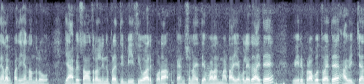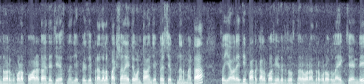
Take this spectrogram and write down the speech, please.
నెలకు పదిహేను వందలు యాభై సంవత్సరాలు నిన్ను ప్రతి బీసీ వారికి కూడా పెన్షన్ అయితే ఇవ్వాలన్నమాట. ఇవ్వలేదు. అయితే వీరి ప్రభుత్వం అయితే అవి ఇచ్చేంత వరకు కూడా పోరాటం అయితే చేస్తుందని చెప్పేసి ప్రజల పక్షాన అయితే ఉంటామని చెప్పేసి చెప్తుందన్నమాట. సో ఎవరైతే ఈ పథకాల కోసం ఎదురు చూస్తున్నారో వారందరూ కూడా ఒక లైక్ చేయండి.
